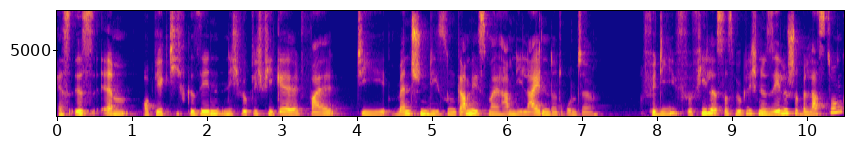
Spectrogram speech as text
Es ist ähm, objektiv gesehen nicht wirklich viel Geld, weil die Menschen, die so ein Gummy-Smile haben, die leiden darunter. Für, die, für viele ist das wirklich eine seelische Belastung.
